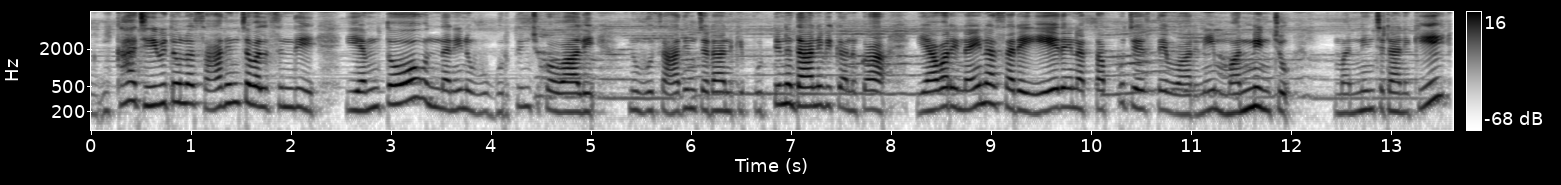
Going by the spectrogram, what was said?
ఇంకా జీవితంలో సాధించవలసింది ఎంతో ఉందని నువ్వు గుర్తుంచుకోవాలి. నువ్వు సాధించడానికి పుట్టిన దానివి కనుక ఎవరినైనా సరే ఏదైనా తప్పు చేస్తే వారిని మన్నించు. మన్నించడానికి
